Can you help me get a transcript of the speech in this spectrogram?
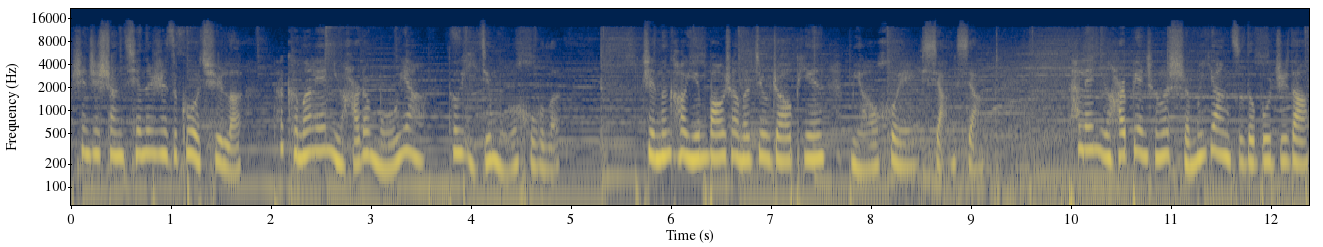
甚至上千的日子过去了，他可能连女孩的模样都已经模糊了，只能靠银包上的旧照片描绘想象。他连女孩变成了什么样子都不知道。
